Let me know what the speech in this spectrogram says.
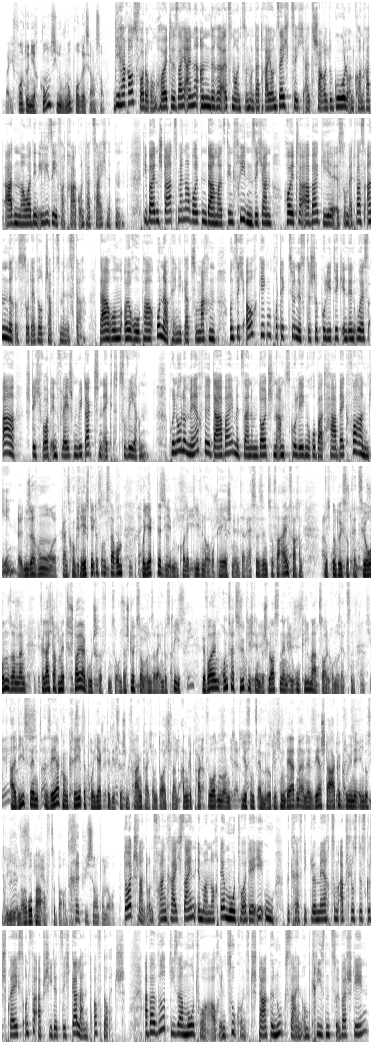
Die Herausforderung heute sei eine andere als 1963, als Charles de Gaulle und Konrad Adenauer den Élysée-Vertrag unterzeichneten. Die beiden Staatsmänner wollten damals den Frieden sichern, heute aber gehe es um etwas anderes, so der Wirtschaftsminister. Darum, Europa unabhängiger zu machen und sich auch gegen protektionistische Politik in den USA, Stichwort Inflation Reduction Act, zu wehren. Bruno Le Maire will dabei mit seinem deutschen Amtskollegen Robert Habeck vorangehen. Äh, äh, Ganz konkret geht es uns darum, Projekte, die im kollektiven europäischen Interesse sind, zu vereinfachen. Nicht nur durch Subventionen, sondern vielleicht auch mit Steuergutschriften zur Unterstützung unserer Industrie. Wir wollen unverzüglich den beschlossenen EU-Klimazoll umsetzen. All dies sind sehr konkrete Projekte, die zwischen Frankreich und Deutschland angepackt wurden und die es uns ermöglichen werden, eine sehr starke grüne Industrie in Europa aufzubauen. Deutschland und Frankreich seien immer noch der Motor der EU, bekräftigt Le Maire zum Abschluss des Gesprächs und verabschiedet sich galant auf Deutsch. Aber wird dieser Motor auch in Zukunft stark genug sein, um Krisen zu überstehen?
